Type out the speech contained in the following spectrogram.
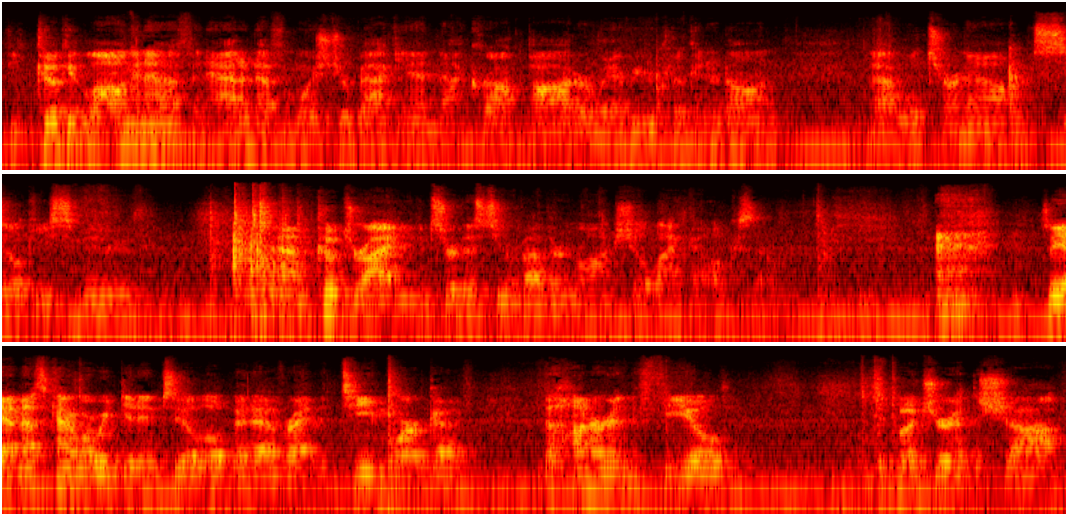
If you cook it long enough and add enough moisture back in that crock pot or whatever you're cooking it on, that will turn out silky smooth. Um, cooked right, you can serve this to your mother-in-law, and she'll like elk. So, so yeah, and that's kind of where we get into a little bit of right the teamwork of the hunter in the field, the butcher at the shop,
